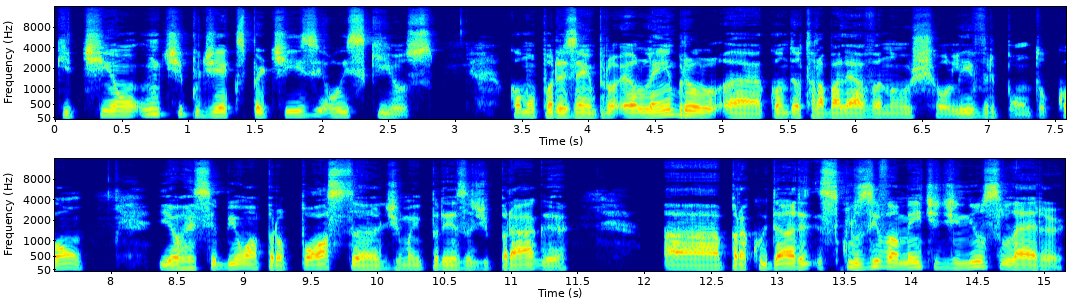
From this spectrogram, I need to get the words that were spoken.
que tinham um tipo de expertise ou skills. Como, por exemplo, eu lembro uh, quando eu trabalhava no showlivre.com e eu recebi uma proposta de uma empresa de Praga uh, para cuidar exclusivamente de newsletter.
